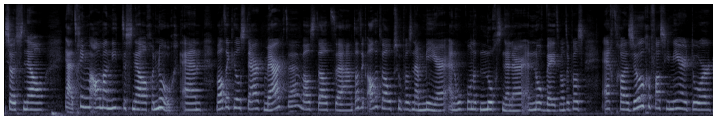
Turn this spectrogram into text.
zo snel. Ja, het ging me allemaal niet te snel genoeg. En wat ik heel sterk merkte, was dat, uh, dat ik altijd wel op zoek was naar meer. En hoe kon het nog sneller en nog beter. Want ik was echt gewoon zo gefascineerd door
